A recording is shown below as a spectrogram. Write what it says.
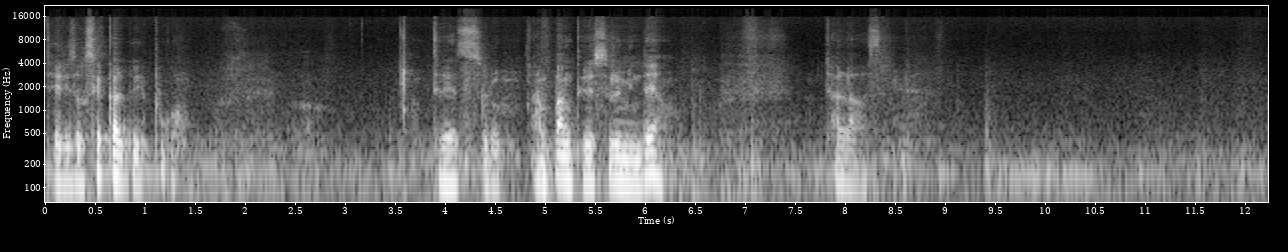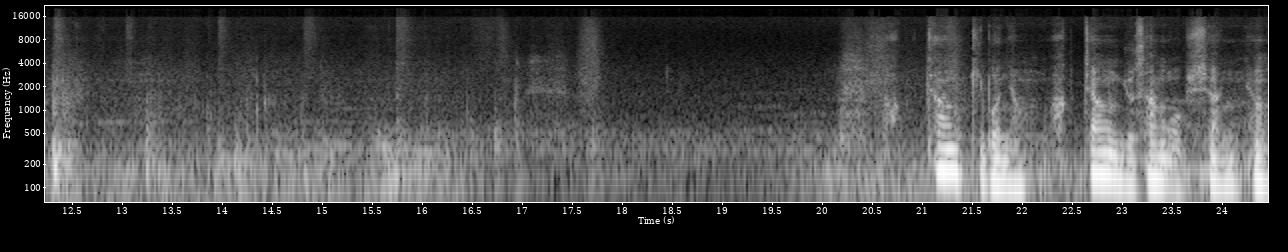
대리석 색깔도 예쁘고 드레스룸 안방 드레스룸인데요. 잘 나왔습니다. 확장 기본형, 확장 유상 옵션형.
